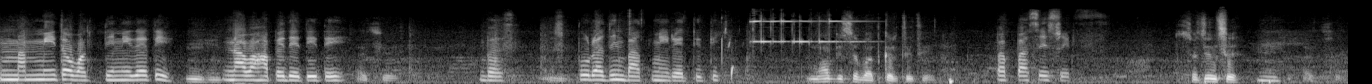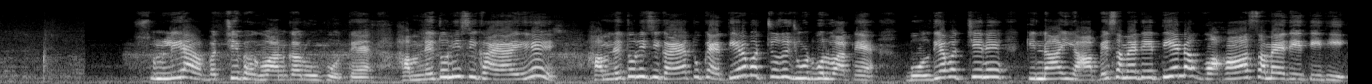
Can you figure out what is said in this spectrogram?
मम्मी तो वक्त ही नहीं देती ना वहाँ पे देती थी। अच्छा। बस पूरा दिन बात में ही रहती थी। वहाँ किससे बात करती थी? पापा से सिर्फ़। सचिन से? अच्छा। सुन लिया बच्चे भगवान का रूप होते हैं। हमने तो नहीं सिखाया ये। हमने तो नहीं सिखाया। तू कहती है ना बच्चों से झूठ बुलवाते हैं। बोल दिया बच्चे ने कि ना यहाँ पे समय देती है ना वहाँ समय देती थी।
